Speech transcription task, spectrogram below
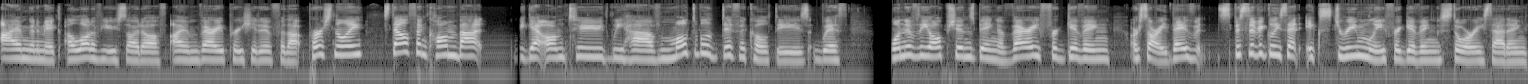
I am going to make a lot of use out of. I am very appreciative for that personally. Stealth and combat we get onto, we have multiple difficulties with one of the options being a very forgiving, or sorry, they've specifically said extremely forgiving story setting,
